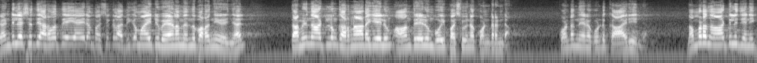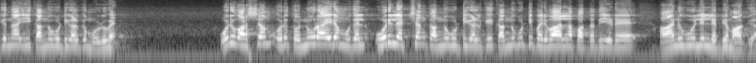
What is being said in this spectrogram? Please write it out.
രണ്ട് ലക്ഷത്തി അറുപത്തി അയ്യായിരം പശുക്കൾ അധികമായിട്ട് വേണം എന്ന് പറഞ്ഞു കഴിഞ്ഞാൽ തമിഴ്നാട്ടിലും കർണാടകയിലും ആന്ധ്രയിലും പോയി പശുവിനെ കൊണ്ടരണ്ട കൊണ്ടുവന്നതിനെ കൊണ്ട് കാര്യമില്ല. നമ്മുടെ നാട്ടിൽ ജനിക്കുന്ന ഈ കന്നുകുട്ടികൾക്ക് മുഴുവൻ ഒരു വർഷം ഒരു തൊണ്ണൂറായിരം മുതൽ ഒരു ലക്ഷം കന്നുകുട്ടികൾക്ക് കന്നുകുട്ടി പരിപാലന പദ്ധതിയുടെ ആനുകൂല്യം ലഭ്യമാക്കുക.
